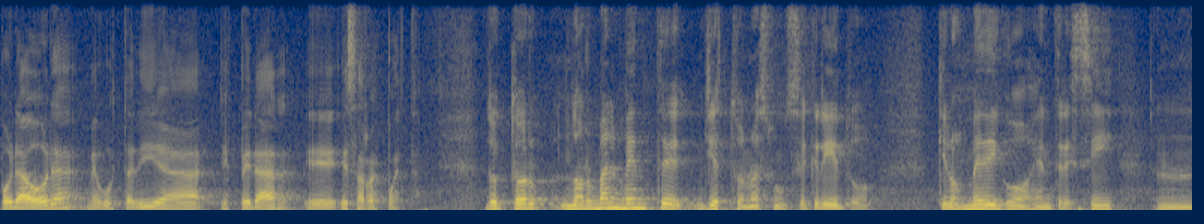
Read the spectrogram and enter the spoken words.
Por ahora me gustaría esperar eh, esa respuesta. Doctor, normalmente, y esto no es un secreto, que los médicos entre sí Mm,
